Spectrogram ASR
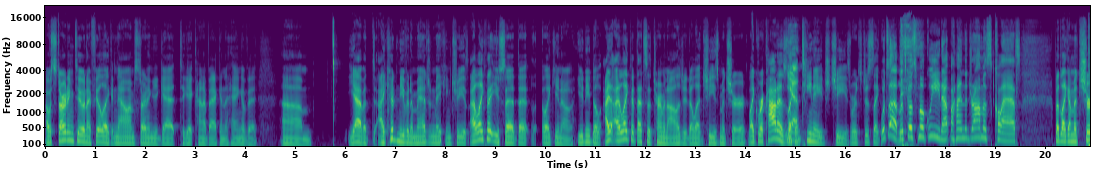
I was starting to, and I feel like now I'm starting to get to get kind of back in the hang of it. Um, yeah, but I couldn't even imagine making cheese. I like that you said that, like you know, you need to. I, I like that that's the terminology to let cheese mature. Like ricotta is like Yeah. a teenage cheese where it's just like, "What's up? Let's go smoke weed out behind the dramas class." But like a mature,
